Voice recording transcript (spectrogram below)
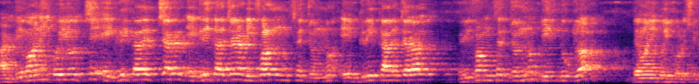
আর দেওয়ানি কই হচ্ছে? এগ্রিকালচারাল এগ্রিকালচারাল রিফর্মসের জন্য এগ্রিকালচারাল রিফর্মসের জন্য টুকলো দেওয়ানি কই করেছিল।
